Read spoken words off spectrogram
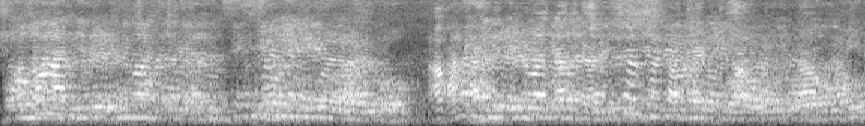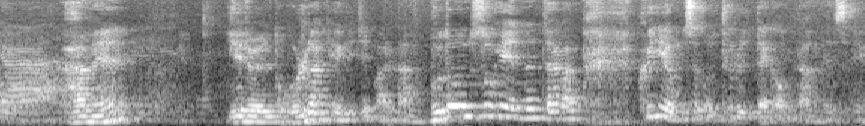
선한 일을 행한 자는 생명의 부활로 악한 일을 행한 자는 심판의 나오리라 아멘. 이를 놀랍게 여기지 말라. 무덤 속에 있는 자가 다 그의 음성을 들을 때가 온다 그랬어요.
